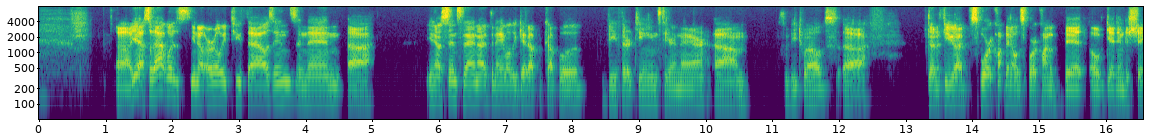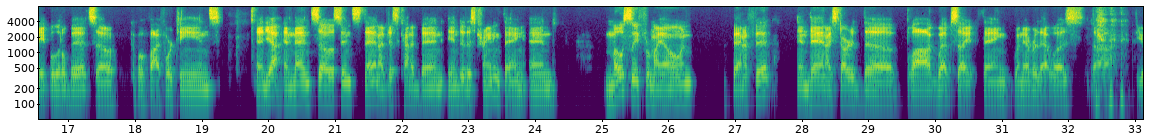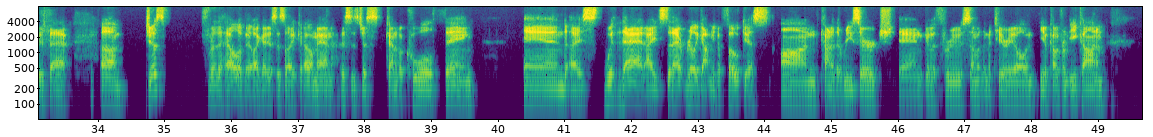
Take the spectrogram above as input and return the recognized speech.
Uh, yeah, so that was you know early 2000s, and then uh, you know since then I've been able to get up a couple of V13s here and there, um, some V12s. Uh, done a few. I've sport been able to sport climb a bit, oh, get into shape a little bit. So a couple of 514s, and yeah, and then so since then I've just kind of been into this training thing, and mostly for my own benefit and then I started the blog website thing whenever that was uh, a few years back, um, just for the hell of it. Like I just was like, oh man, this is just kind of a cool thing. And I, with that, I so that really got me to focus on kind of the research and go through some of the material. And you know, coming from econ, I'm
